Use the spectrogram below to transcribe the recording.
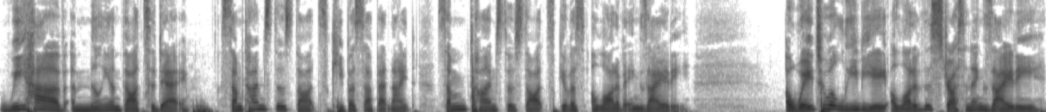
We have a million thoughts a day. Sometimes those thoughts keep us up at night. Sometimes those thoughts give us a lot of anxiety. A way to alleviate a lot of the stress and anxiety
